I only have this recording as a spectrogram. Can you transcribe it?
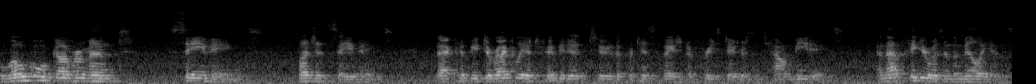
local government savings, budget savings, that could be directly attributed to the participation of Free Staters in town meetings. And that figure was in the millions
